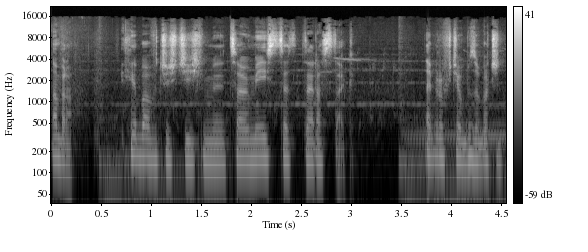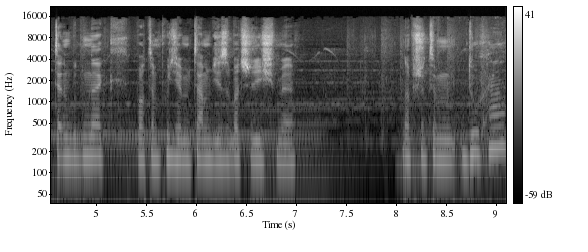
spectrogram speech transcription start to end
Dobra. Chyba wyczyściliśmy całe miejsce, teraz tak. Najpierw chciałbym zobaczyć ten budynek, potem pójdziemy tam, gdzie zobaczyliśmy... No przy tym ducha.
